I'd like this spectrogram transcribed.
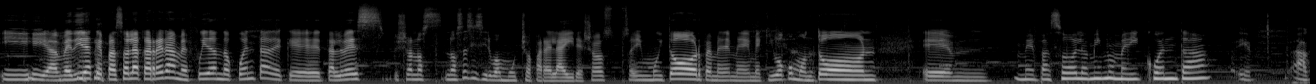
Y a medida que pasó la carrera me fui dando cuenta de que tal vez yo no, no sé si sirvo mucho para el aire. Yo soy muy torpe, me, me- equivoco un montón. em, Me pasó lo mismo, me di cuenta, eh, a, a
